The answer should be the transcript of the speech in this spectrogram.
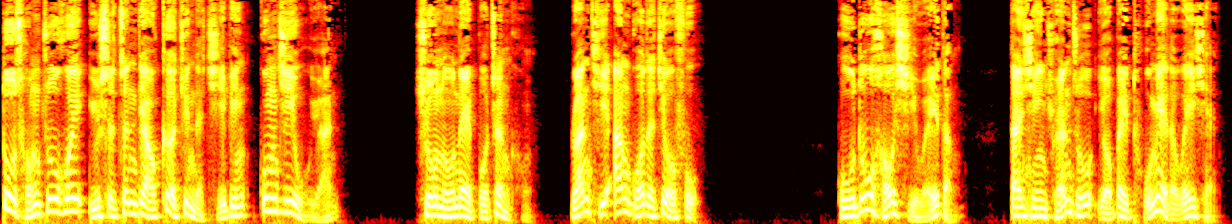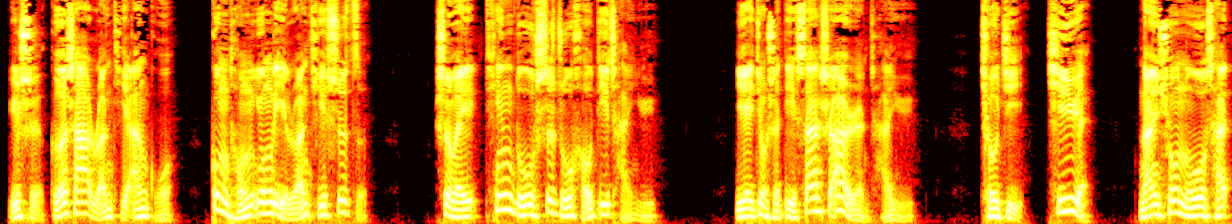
杜从、朱辉于是征调各郡的骑兵攻击五原。匈奴内部震恐，阮提安国的舅父古都侯喜为等担心全族有被屠灭的危险，于是格杀阮提安国。共同拥立栾提师子，是为听读师族侯低单于，也就是第三十二任单于。秋季七月，南匈奴单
